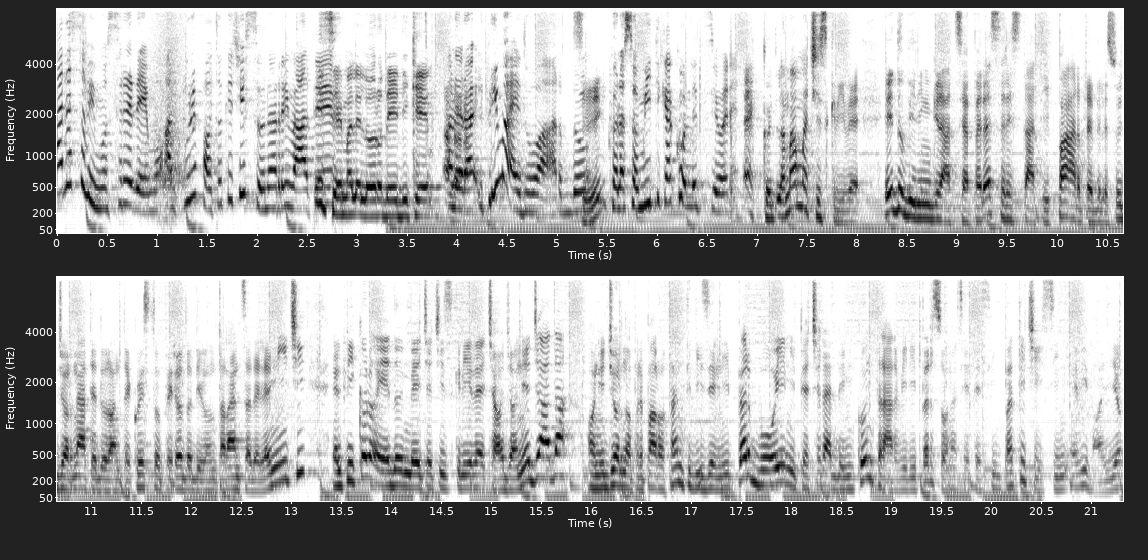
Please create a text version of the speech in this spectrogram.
Adesso vi mostreremo alcune foto che ci sono arrivate. Insieme alle loro dediche. Allora, il primo è Edoardo, Sì. con la sua mitica collezione. Ecco, la mamma ci scrive: Edo vi ringrazia per essere stati parte delle sue giornate durante questo periodo di lontananza dagli amici. E il piccolo Edo invece ci scrive: Ciao Johnny e Giada, ogni giorno preparo tanti disegni per voi. Mi piacerebbe incontrarvi di persona, siete simpaticissimi e vi voglio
